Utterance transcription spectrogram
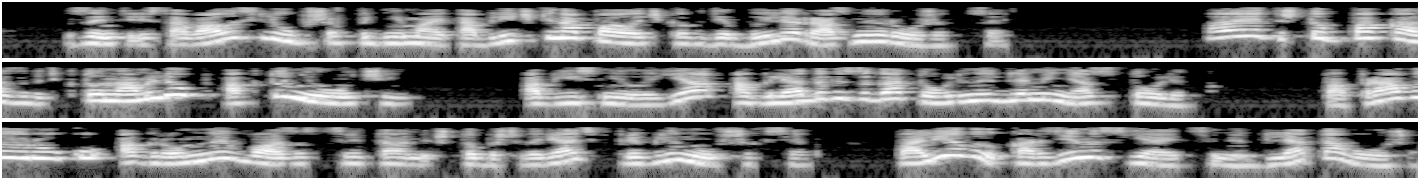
— заинтересовалась Любша, поднимая таблички на палочках, где были разные рожицы. — А это чтобы показывать, кто нам люб, а кто не очень, — объяснила я, оглядывая заготовленный для меня столик. По правую руку огромная ваза с цветами, чтобы швырять в приглянувшихся по левую корзина с яйцами для того же.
